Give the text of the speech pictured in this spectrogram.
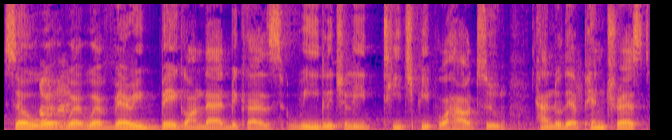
So we're, we're, we're, very big on that because we literally teach people how to handle their Pinterest,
